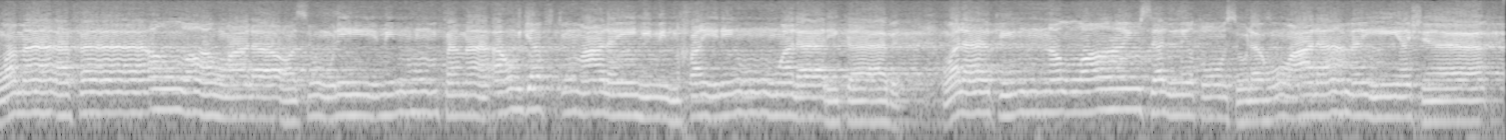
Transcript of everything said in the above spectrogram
وما أفاء الله على رسوله منهم فما أوجفتم عليه من خير ولا ركاب ولكن الله يسلط رسله على من يشاء.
